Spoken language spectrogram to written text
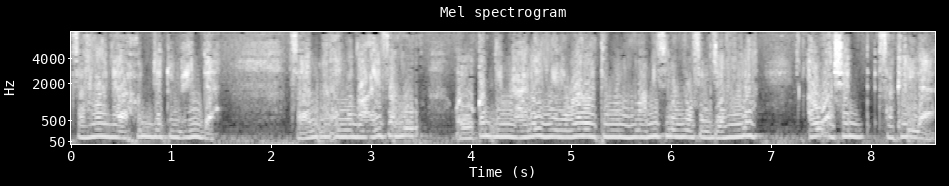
فهذا حجة عنده. فأما أن يضعفه ويقدم عليه رواية من هو مثله في الجهالة أو أشد فكلا.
